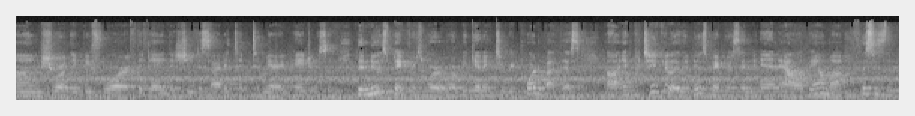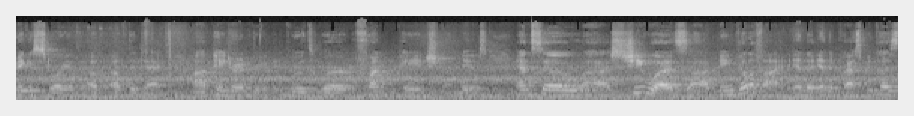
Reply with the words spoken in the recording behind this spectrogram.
um, shortly before the day that she decided to, to marry Pedro. So the newspapers were, were beginning to report about this. Uh, in particular, the newspapers in, in Alabama, this was the biggest story of, of, of the day. Uh, Pedro and Ruth were front page news. And so uh, she was uh, being vilified in the, in the press because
